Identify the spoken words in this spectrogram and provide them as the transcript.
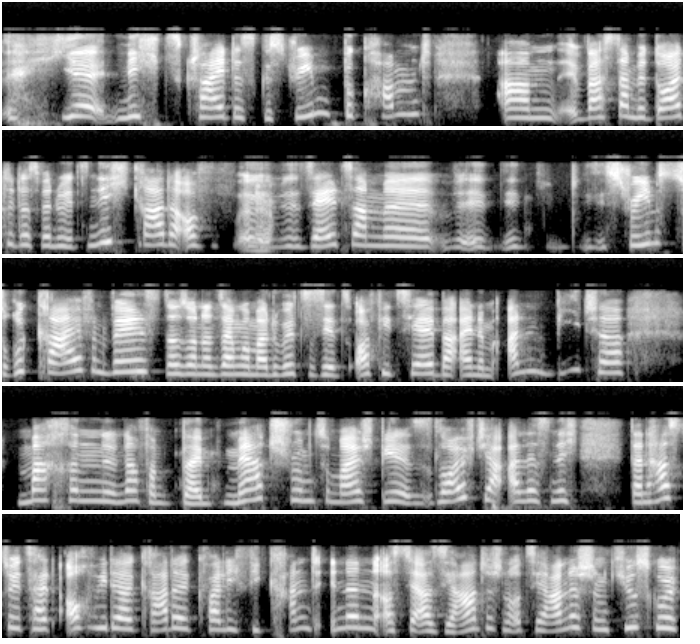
hier nichts Gescheites gestreamt bekommt, ähm, was dann bedeutet, dass wenn du jetzt nicht gerade auf äh, ja. seltsame äh, Streams zurückgreifen willst, ne, sondern sagen wir mal, du willst das jetzt offiziell bei einem Anbieter machen, ne, von beim Matchroom zum Beispiel, es läuft ja alles nicht, dann hast du jetzt halt auch wieder gerade QualifikantInnen aus der asiatischen, ozeanischen Q-School,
